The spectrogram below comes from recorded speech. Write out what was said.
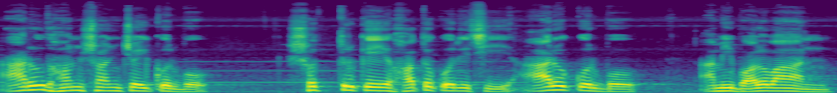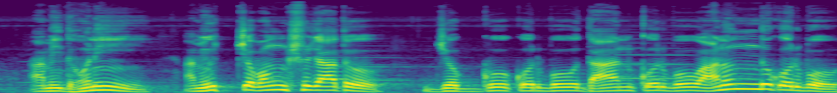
আরও ধন সঞ্চয় করব। শত্রুকে হত করেছি, আরও করব। আমি বলবান, আমি ধনী, আমি উচ্চ বংশজাত যজ্ঞ করব, দান করব, আনন্দ করব।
